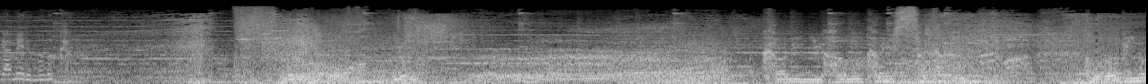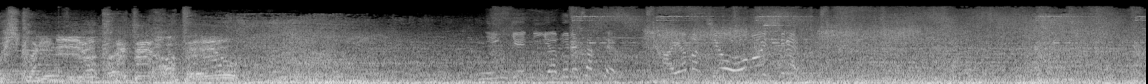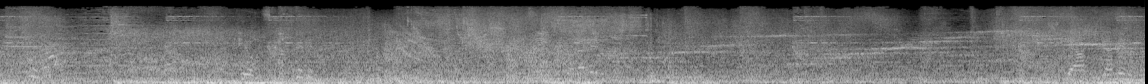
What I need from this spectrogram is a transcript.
諦めるものか。神に歯向かい逆らうならば滅びの光に焼かれて果てよ。人間に敗れさせて過ちを思い知るめる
